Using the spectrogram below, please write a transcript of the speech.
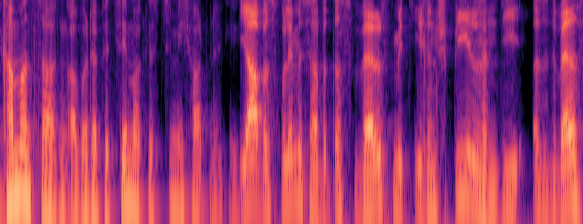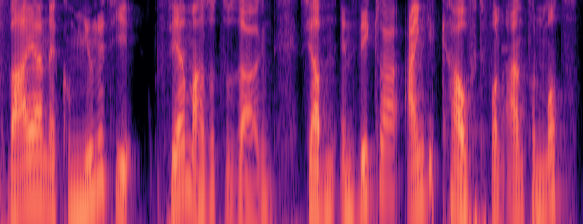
kann man sagen, aber der PC-Markt ist ziemlich hartnäckig. Ja, aber das Problem ist aber, dass Valve mit ihren Spielen, die, also die Valve war ja eine Community-Firma sozusagen. Sie haben Entwickler eingekauft von, an- von Mods.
